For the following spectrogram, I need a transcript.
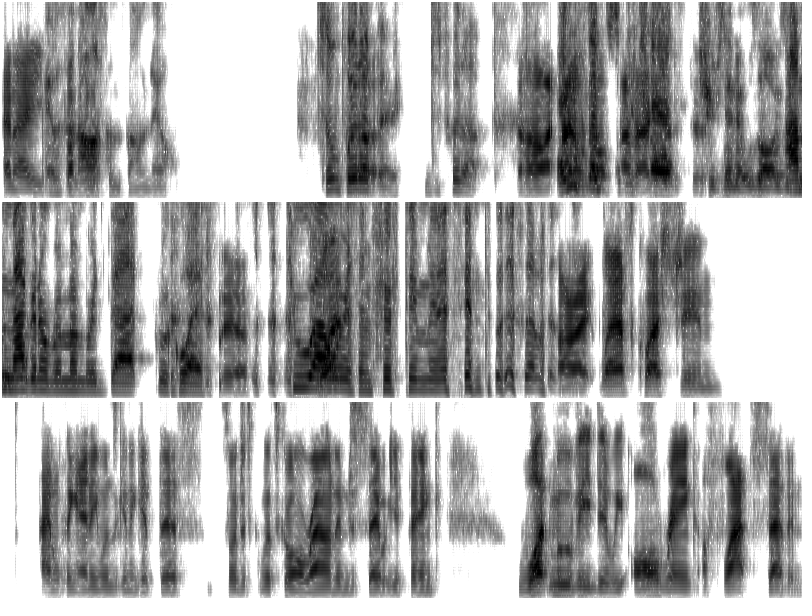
and I It was an awesome thumbnail. Someone put Uh, up there. Just put up. Uh, I don't know if I've up access to it. pictures in it was always. a I'm not one. gonna remember that request. Yeah. Two What? hours and fifteen minutes into this episode. All right. Last question. I don't think anyone's gonna get this, so just let's go around and just say what you think. What movie did we all rank a flat seven?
